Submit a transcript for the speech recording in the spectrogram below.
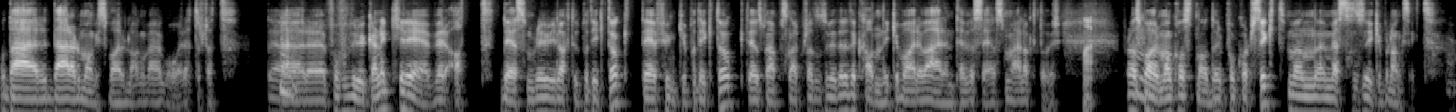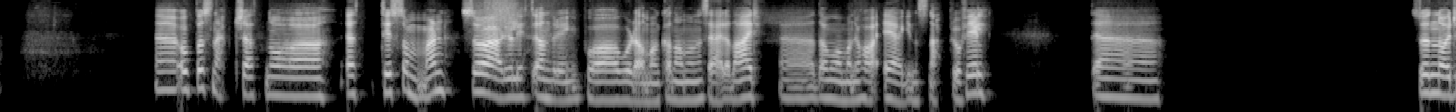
og der, der er det mange som har lang vei å gå, rett og slett. Det er, eh, for forbrukerne krever at det som blir lagt ut på TikTok, det funker på TikTok. Det som er på Snapchat osv. Det kan ikke bare være en TVC som er lagt over. Nei. For da sparer man kostnader på kort sikt, men mest sannsynlig ikke på lang sikt. Eh, Og på Snapchat nå et, til sommeren så er det jo litt endring på hvordan man kan annonsere der. Eh, Da må man jo ha egen Snap-profil. Det Så når,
